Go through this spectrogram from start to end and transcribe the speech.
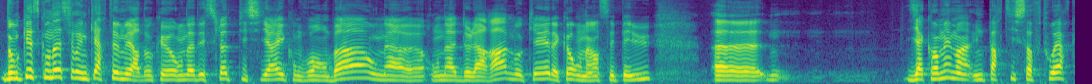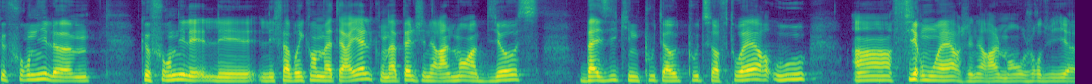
donc, qu'est-ce qu'on a sur une carte mère? Donc, euh, on a des slots PCI qu'on voit en bas, on a, de la RAM, ok, d'accord, on a un CPU. Il y a quand même un, une partie software que fournit, les, fabricants de matériel, qu'on appelle généralement un BIOS, Basic Input Output Software, ou un firmware généralement. Aujourd'hui, euh,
